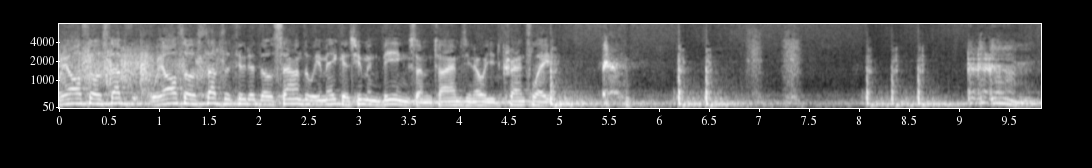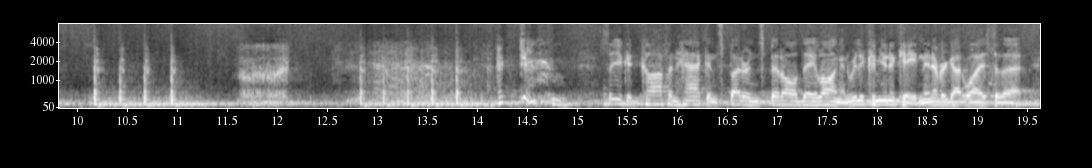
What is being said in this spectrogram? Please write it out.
We also, sub- we also substituted those sounds that we make as human beings sometimes. You know, you'd translate so you could cough and hack and sputter and spit all day long and really communicate, and they never got wise to that.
